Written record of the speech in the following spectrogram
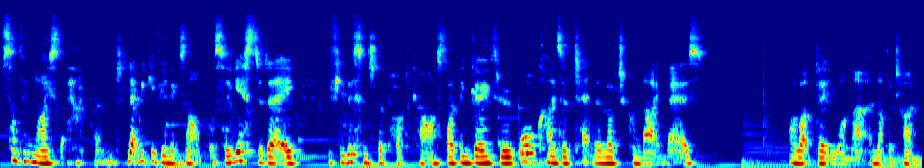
something nice that happened. Let me give you an example. So, yesterday, if you listen to the podcast, I've been going through all kinds of technological nightmares. I'll update you on that another time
